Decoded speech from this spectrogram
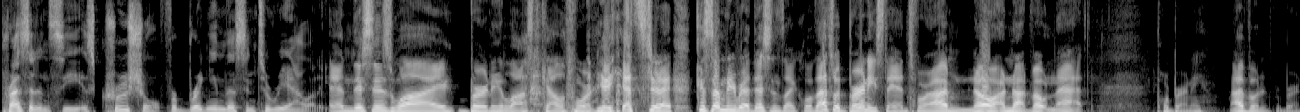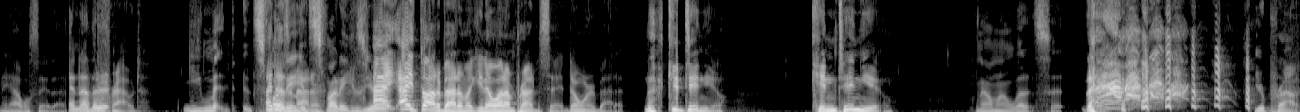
presidency is crucial for bringing this into reality. And this is why Bernie lost California yesterday. Because somebody read this and is like, well, that's what Bernie stands for. I'm no, I'm not voting that. Poor Bernie. I voted for Bernie. I will say that. Another- I'm proud. You, ma- it's It funny. doesn't matter. It's funny because you're. I, I thought about it. I'm like, you know what? I'm proud to say it. Don't worry about it. Continue. Continue. now I'm gonna let it sit. you're proud.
